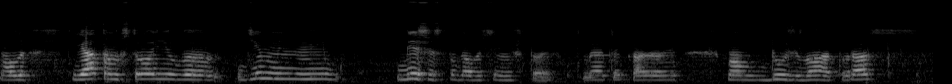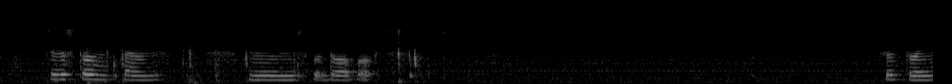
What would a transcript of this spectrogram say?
Але я там строїв дім мені, більше сподобався, ніж той. Бо я той правда мав дуже багато раз. Через то, напевне, мені не сподобався. Що то є?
